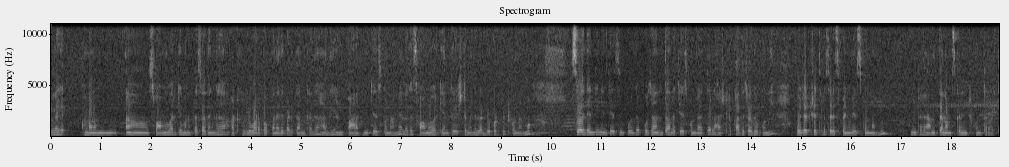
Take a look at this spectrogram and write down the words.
అలాగే మనం స్వామివారికి మనం ప్రసాదంగా అటుకులు వడపప్పు అనేది పెడతాం కదా అది అండ్ పానకం చేసుకున్నాను. అలాగే స్వామివారికి ఎంతో ఇష్టమైన లడ్డు కూడా పెట్టుకున్నాను. సో ఇదేంటి నేను చేసిన పూజ? పూజ అంతా అలా చేసుకున్న తర్వాత లాస్ట్లో కథ చదువుకొని పూజా క్షేత్రంలో సరస్పైన వేసుకున్నాము. ఇంకా అంతా నమస్కరించుకున్న తర్వాత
